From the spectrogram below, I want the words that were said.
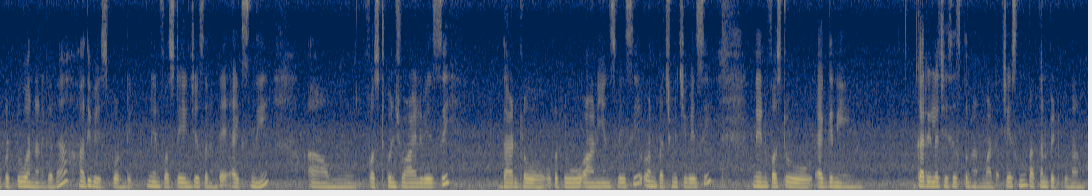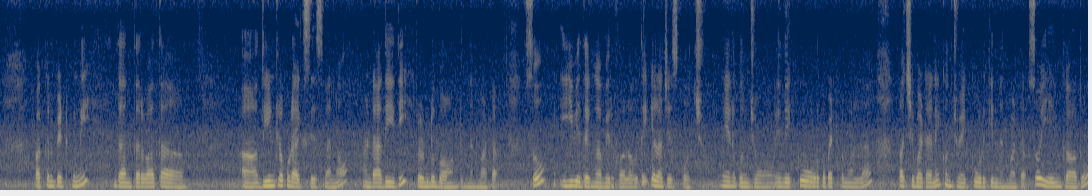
ఒక టూ అన్నాను కదా అది వేసుకోండి. నేను ఫస్ట్ ఏం చేశానంటే ఎగ్స్ని ఫస్ట్ కొంచెం ఆయిల్ వేసి దాంట్లో ఒక టూ ఆనియన్స్ వేసి వన్ పచ్చిమిర్చి వేసి నేను ఫస్ట్ ఎగ్ని కర్రీలా చేసేసుకున్నాను అనమాట చేసుకుని పక్కన పెట్టుకున్నాను. పక్కన పెట్టుకుని దాని తర్వాత దీంట్లో కూడా ఎగ్స్ వేసాను అంటే అది ఇది రెండు బాగుంటుందన్నమాట. సో ఈ విధంగా మీరు ఫాలో అవుతే ఇలా చేసుకోవచ్చు. నేను కొంచెం ఇది ఎక్కువ ఉడకబెట్టడం వల్ల పచ్చి బఠానీ కొంచెం ఎక్కువ ఉడికిందనమాట సో ఏం కాదు.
